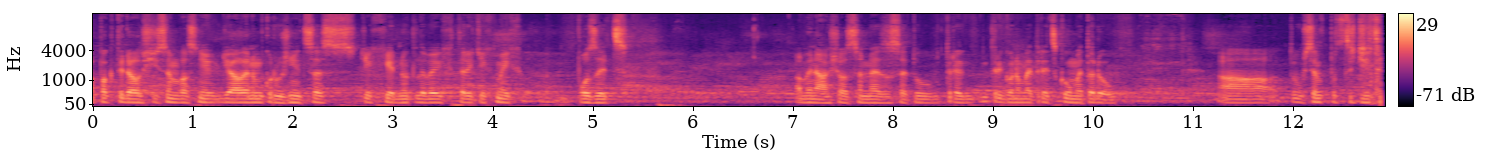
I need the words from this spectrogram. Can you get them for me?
a pak ty další jsem vlastně dělal jenom kružnice z těch jednotlivých, tedy těch mých pozic a vynášel jsem je zase tu tri- trigonometrickou metodou. A to už jsem v podstatě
